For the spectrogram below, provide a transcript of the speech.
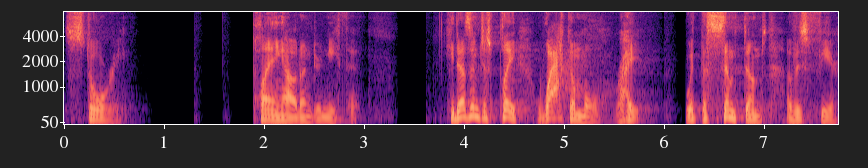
story playing out underneath it. He doesn't just play whack a mole, right, with the symptoms of his fear.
